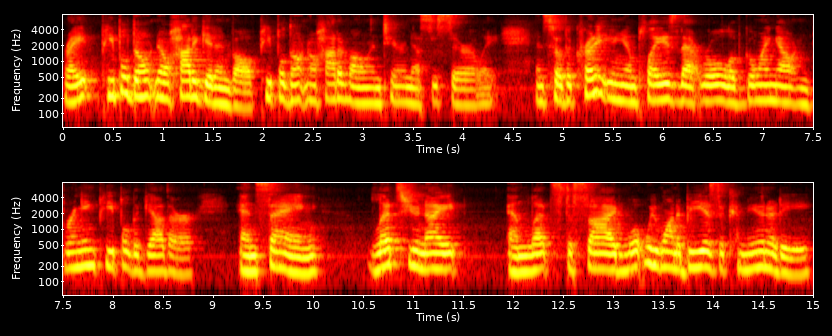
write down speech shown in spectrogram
right? People don't know how to get involved. People don't know how to volunteer necessarily. And so the credit union plays that role of going out and bringing people together and saying, let's unite and let's decide what we want to be as a community.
